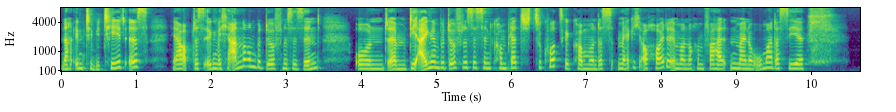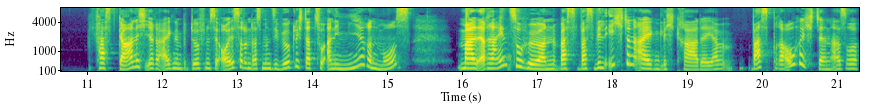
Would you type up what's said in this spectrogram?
nach Intimität ist, ja, ob das irgendwelche anderen Bedürfnisse sind. Und ähm, die eigenen Bedürfnisse sind komplett zu kurz gekommen. Und das merke ich auch heute immer noch im Verhalten meiner Oma, dass sie fast gar nicht ihre eigenen Bedürfnisse äußert und dass man sie wirklich dazu animieren muss, mal reinzuhören, was, was will ich denn eigentlich gerade? Ja, was brauche ich denn? Also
